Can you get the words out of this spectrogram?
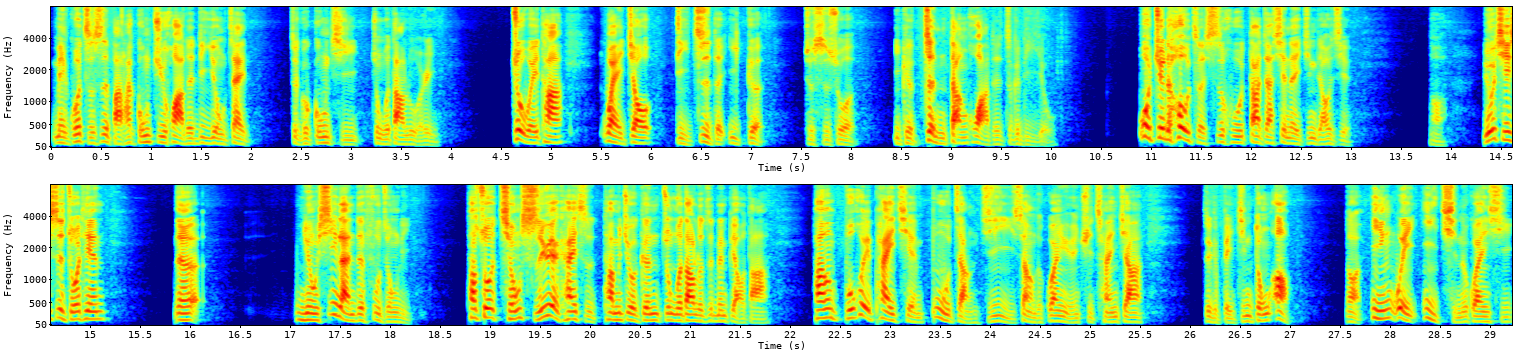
美国只是把它工具化的利用在这个攻击中国大陆而已，作为它外交抵制的一个，就是说一个正当化的这个理由。我觉得后者似乎大家现在已经了解啊，尤其是昨天，那纽西兰的副总理他说，从十月开始，他们就跟中国大陆这边表达，他们不会派遣部长级以上的官员去参加。这个北京冬奥啊，因为疫情的关系，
